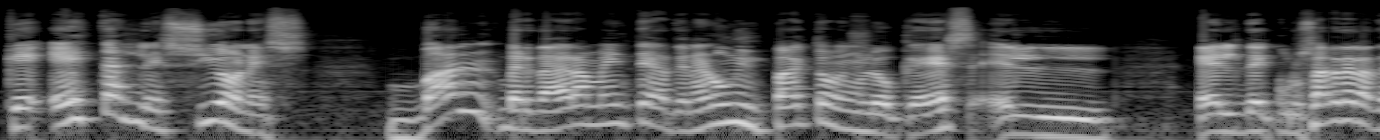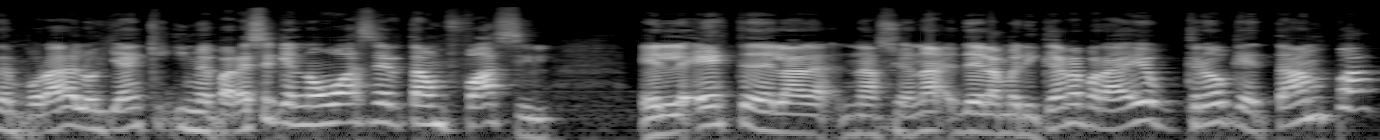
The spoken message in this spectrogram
que estas lesiones van verdaderamente a tener un impacto en lo que es el, el de cruzar de la temporada de los Yankees y me parece que no va a ser tan fácil el este de la nacional de la americana para ellos. Creo que Tampa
